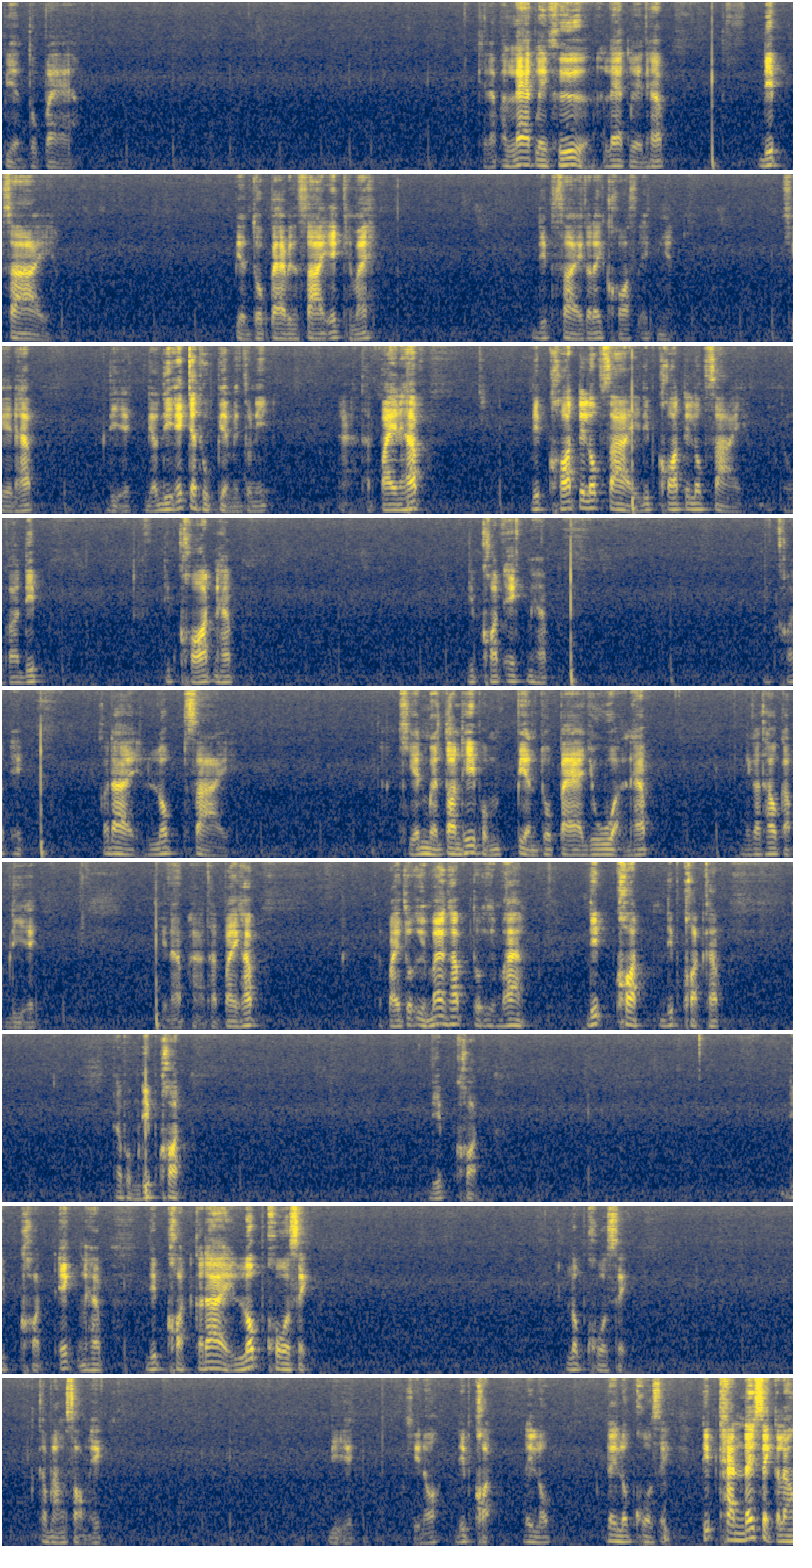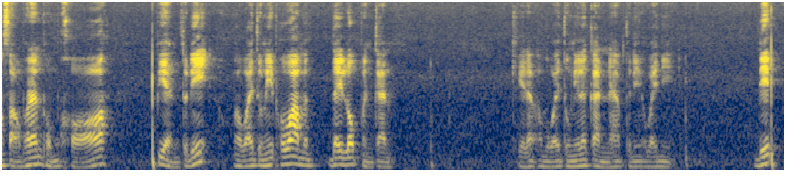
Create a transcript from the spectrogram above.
เปลี่ยนตัวแปรโอเคนะครับอันแรกเลยคืออันแรกเลยนะครับ diff sin เปลี่ยนตัวแปรเป็น sin x เห็นไหม diff sin ก็ได้ cos x เนี่ยโอเคนะครับ dx เดี๋ยว dx จะถูกเปลี่ยนเป็นตัวนี้ ถัดไปนะครับ diff cos ได้ลบ sin diff cos ได้ลบ sin ผมก็ diff diff cos นะครับ diff cos x นะครับ diff cos x ก็ได้ลบ sin เขียนเหมือนตอนที่ผมเปลี่ยนตัวแปร u อะนะครับ นี่ก็เท่ากับ dx โอเคนะครับ อ่า ถัดไปครับ ถัดไปตัวอื่นบ้างครับ ตัวอื่นบ้าง dip cot dip cot ครับ ถ้าผม dip cot dip cot dip cot x นะครับ dip cot ก็ได้ลบ cosec ลบ cosec กำลัง 2x dx โอเคเนาะ dip cot ได้ลบได้ลบ cosec dip tan ได้ sec กำลัง2เพราะฉะนั้นผมขอเปลี่ยนตัวนี้มาไว้ตรงนี้เพราะว่ามันได้ลบเหมือนกัน โอเคแล้วเอามาไว้ตรงนี้แล้วกันนะครับ ตัวนี้เอาไว้นี่ ดิฟ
